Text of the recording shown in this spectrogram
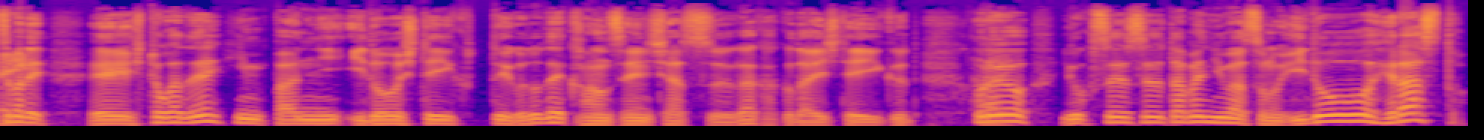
つまり、えー、人がね、頻繁に移動していくということで感染者数が拡大していく。これを抑制するためには、その移動を減らすと、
